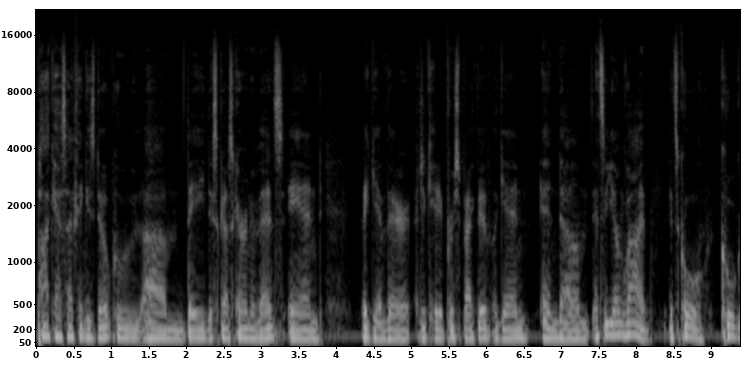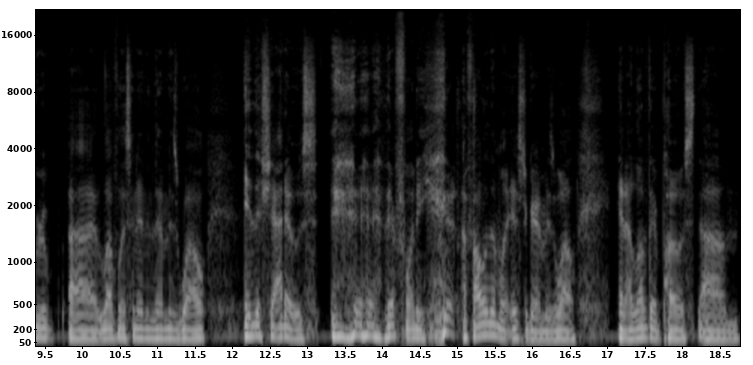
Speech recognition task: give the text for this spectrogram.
podcast I think is dope. Who um, they discuss current events and they give their educated perspective again, and um, it's a young vibe. It's cool, cool group. Uh, love listening to them as well. In the shadows, they're funny. I follow them on Instagram as well, and I love their posts. Um,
